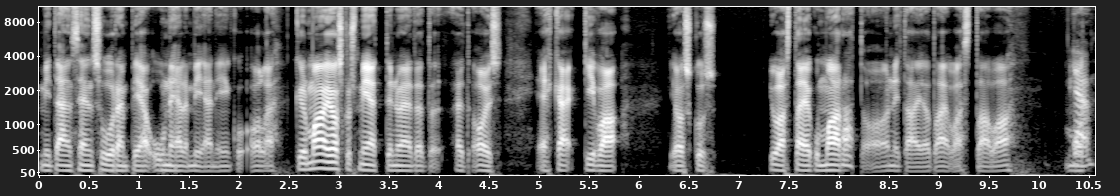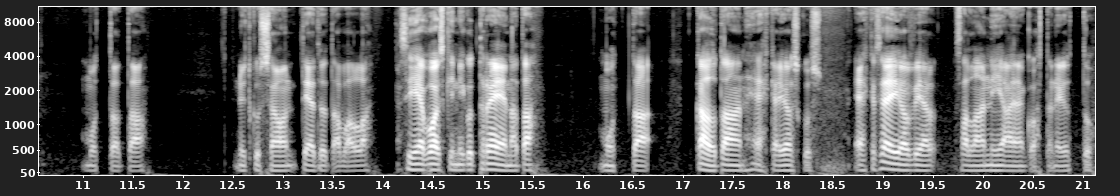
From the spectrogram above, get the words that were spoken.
mitään sen suurempia unelmia niinku ole. Kyllä mä oon joskus miettinyt, että et, et olisi ehkä kiva joskus juosta joku maratoni tai jotain vastaavaa. Mutta mut tota, nyt kun se on tietyllä tavalla, siihen voisikin niinku treenata, mutta katsotaan ehkä joskus. Ehkä se ei ole vielä sellainen niin ajankohtainen juttu.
